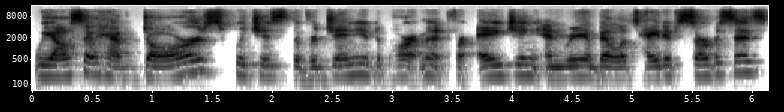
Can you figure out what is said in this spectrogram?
We also have DARS, which is the Virginia Department for Aging and Rehabilitative Services.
